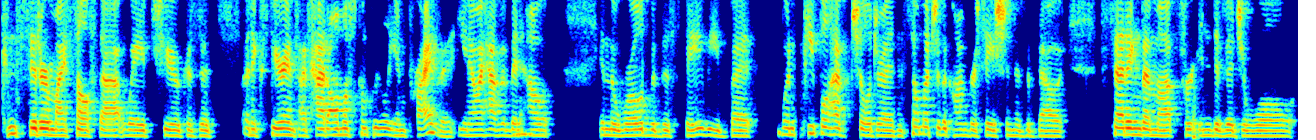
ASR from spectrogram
consider myself that way too, because it's an experience I've had almost completely in private. You know, I haven't been mm-hmm. out in the world with this baby, but when people have children, so much of the conversation is about setting them up for individual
